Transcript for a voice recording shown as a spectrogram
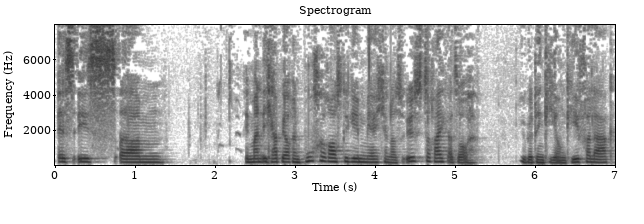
Es ist ähm, ich meine, ich habe ja auch ein Buch herausgegeben, Märchen aus Österreich, also über den G&G Verlag.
